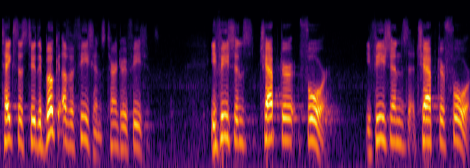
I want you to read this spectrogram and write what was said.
takes us to the book of Ephesians. Turn to Ephesians. Ephesians chapter 4. Ephesians chapter 4.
